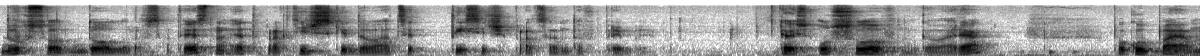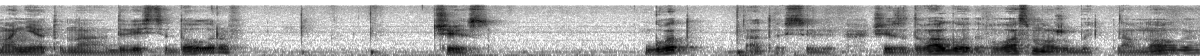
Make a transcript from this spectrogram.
200 долларов. Соответственно, это практически 20 тысяч процентов прибыли. То есть, условно говоря, покупая монету на 200 долларов через год, да, то есть или через два года, у вас может быть намного,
